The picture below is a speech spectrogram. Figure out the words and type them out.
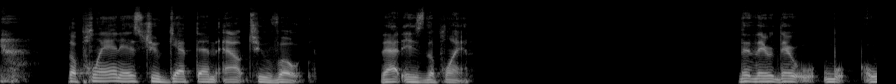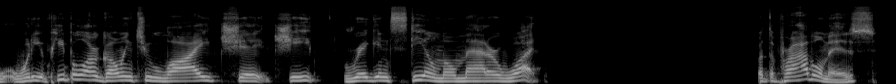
The plan is to get them out to vote. That is the plan. They're, they're, what do you, people are going to lie, cheat, cheat, rig, and steal no matter what. But the problem is,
